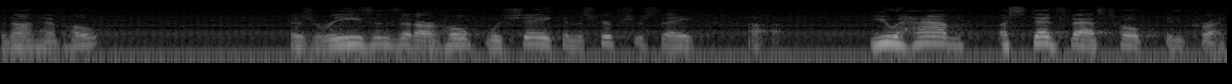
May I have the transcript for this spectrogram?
to not have hope. There's reasons that our hope will shake, and the scriptures say, uh, you have a steadfast hope in Christ.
